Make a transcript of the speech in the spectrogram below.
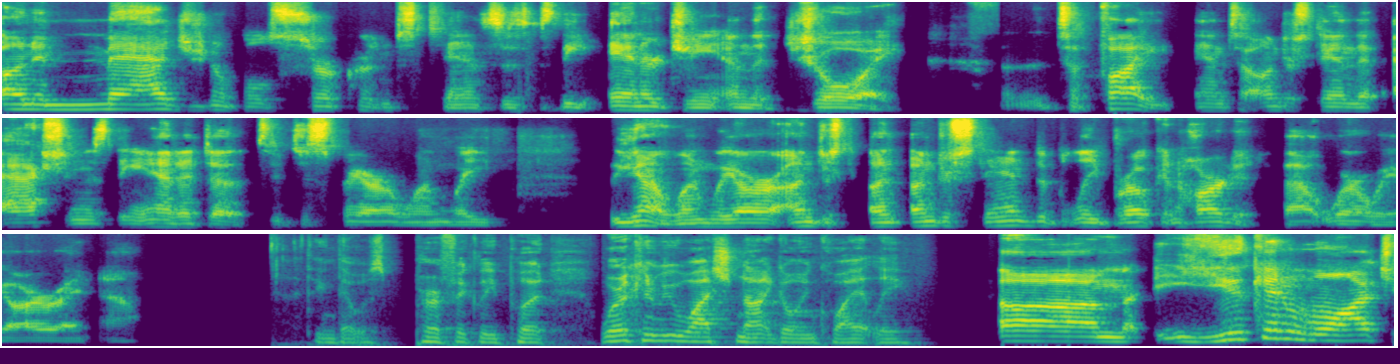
unimaginable circumstances the energy and the joy uh, to fight and to understand that action is the antidote to despair when we yeah, when we are under, un- understandably brokenhearted about where we are right now. I think that was perfectly put. Where can we watch Not Going Quietly? Um, you can watch.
